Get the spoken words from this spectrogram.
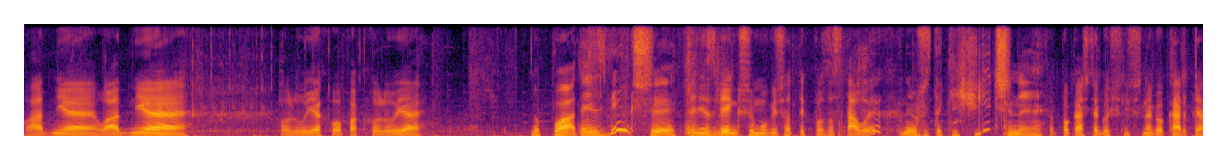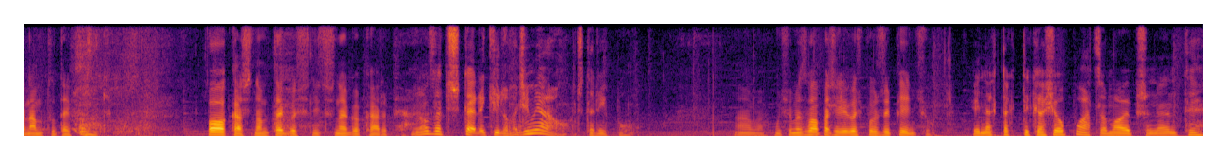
Ładnie, ładnie. Holuje chłopak, holuje. No pa, ten jest większy. Ten jest większy, mówisz od tych pozostałych? Ten już jest taki śliczny. To pokaż tego ślicznego karpia nam tutaj wszystkim. Pokaż nam tego ślicznego karpia. No za 4 kilo będzie miał. 4,5. Dobra, musimy złapać jakiegoś powyżej pięciu. Jednak taktyka się opłaca. Małe przynęty,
